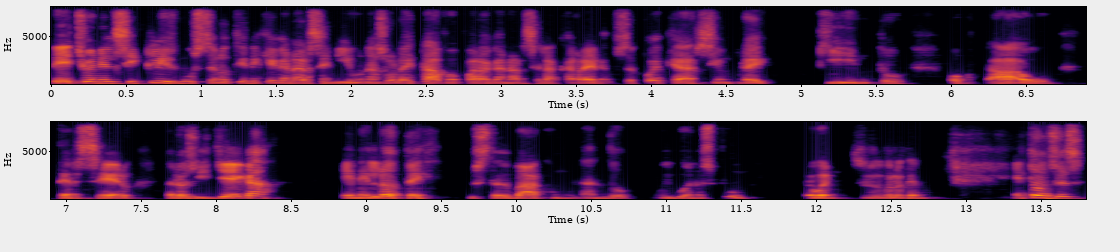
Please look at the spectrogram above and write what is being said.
De hecho, en el ciclismo usted no tiene que ganarse ni una sola etapa para ganarse la carrera. Usted puede quedar siempre quinto, octavo, tercero, pero si llega en el lote, usted va acumulando muy buenos puntos. Pero bueno, eso es otro tema. Entonces,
